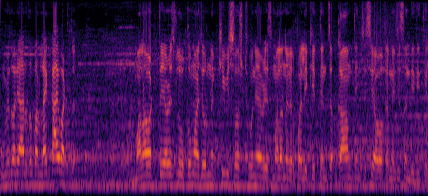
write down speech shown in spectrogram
उमेदवारी अर्ज भरला आहे काय वाटतं? मला वाटतं यावेळेस लोक माझ्यावर नक्की विश्वास ठेवून यावेळेस मला नगरपालिकेत त्यांचं काम त्यांची सेवा करण्याची संधी देतील.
